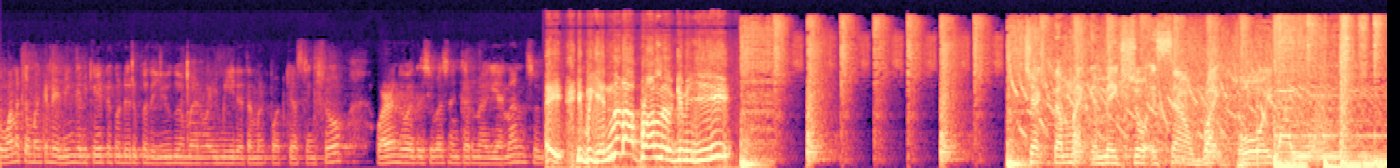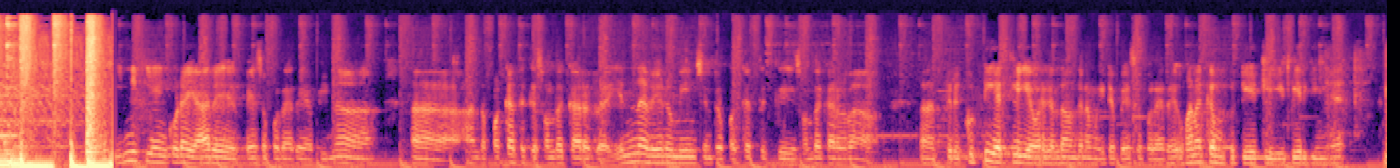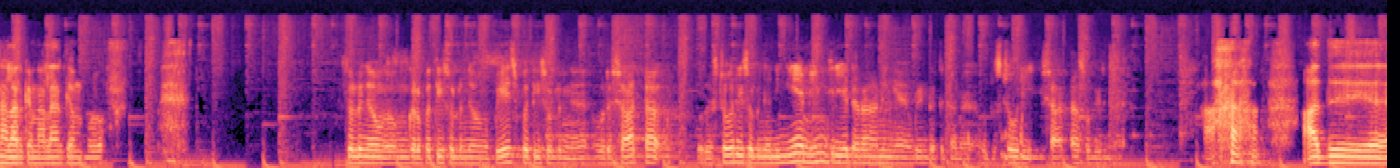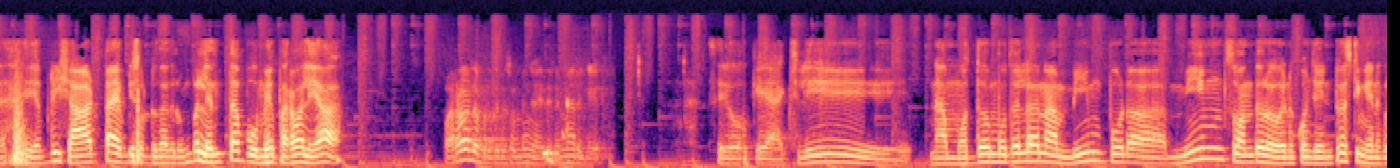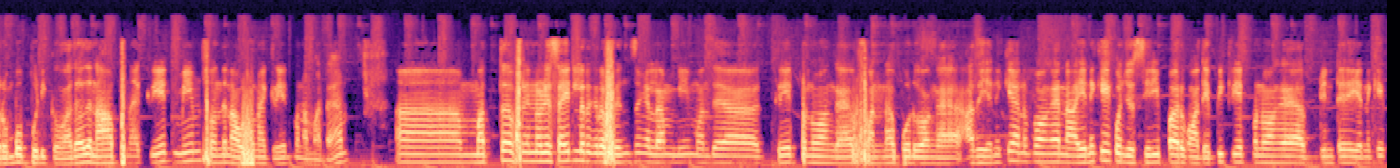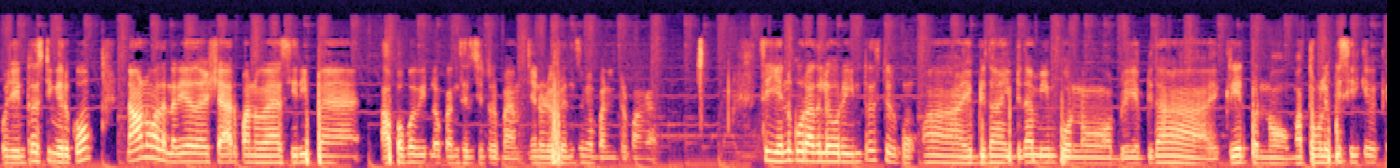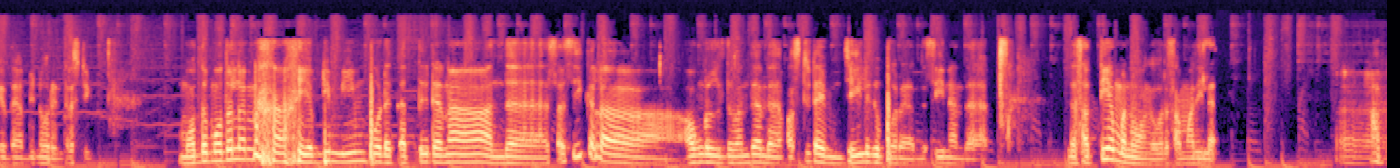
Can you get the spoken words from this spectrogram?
So வணக்க மக்களே நீங்கள் கேட்டுக்கொண்டிருப்பது யூகோ மேன் வை மீடியா தமிழ் பாட்காஸ்டிங் ஷோ வழங்குவது சிவசங்கர் நாகி அண்ணன் சொல்லி இப்ப என்னடா பிளான்ல இருக்கு நீ? Check the mic and make sure it sound right, boys. இன்னைக்கு என் கூட யாரு பேச போறாரு அப்படின்னா அந்த பக்கத்துக்கு சொந்தக்காரர் என்ன வேணும் மீன்ஸ் என்ற பக்கத்துக்கு சொந்தக்காரர் தான் திரு குட்டி அட்லி அவர்கள் தான் வந்து நம்ம கிட்ட பேச போறாரு. வணக்கம் குட்டி அட்லி எப்படி இருக்கீங்க? நல்லா இருக்கேன் நல்லா இருக்கேன் ப்ரோ சொல்லுங்க உங்க உங்களை பத்தி சொல்லுங்க உங்க பேஜ் பத்தி சொல்லுங்க. ஒரு ஷார்ட்டா ஒரு ஸ்டோரி சொல்லுங்க. நீங்க ஏன் மீன் கிரியேட்டர் ஆனீங்க அப்படின்றதுக்கான ஒரு ஸ்டோரி ஷார்ட்டா சொல்லிருங்க. அது எப்படி ஷார்ட்டா எப்படி சொல்றது? அது ரொம்ப லென்த்தா போகுமே பரவாயில்லையா? பரவாயில்ல பிரதர் சொல்லுங்க இதுல என்ன இருக்கு? சரி ஓகே ஆக்சுவலி நான் முத முதல்ல நான் மீம் போட மீம்ஸ் வந்து எனக்கு கொஞ்சம் இன்ட்ரெஸ்டிங் எனக்கு ரொம்ப பிடிக்கும். அதாவது நான் அப்போ நான் கிரியேட் மீம்ஸ் வந்து நான் அவ்வளோ நான் கிரியேட் பண்ண மாட்டேன். மற்ற என்னுடைய சைட்டில் இருக்கிற ஃப்ரெண்ட்ஸுங்க எல்லாம் மீம் வந்து கிரியேட் பண்ணுவாங்க ஃபன்னாக போடுவாங்க. அதை எனக்கே அனுப்புவாங்க. நான் எனக்கே கொஞ்சம் சிரிப்பாக இருக்கும். அதை எப்படி கிரியேட் பண்ணுவாங்க அப்படின்ட்டு எனக்கே கொஞ்சம் இன்ட்ரெஸ்டிங் இருக்கும். நானும் அதை நிறைய ஷேர் பண்ணுவேன் சிரிப்பேன். அப்பப்போ வீட்டில் உட்காந்து சிரிச்சிட்டு இருப்பேன். என்னுடைய ஃப்ரெண்ட்ஸுங்க பண்ணிட்டு இருப்பாங்க. சரி எனக்கு ஒரு அதில் ஒரு இன்ட்ரெஸ்ட் இருக்கும். எப்படி தான் இப்படி தான் மீம் போடணும் அப்படி எப்படி தான் கிரியேட் பண்ணணும் மற்றவங்களை எப்படி சிரிக்க வைக்கிறது அப்படின்னு ஒரு இன்ட்ரெஸ்டிங் முத முதல்ல நான் எப்படி மீம் போட கற்றுக்கிட்டேன்னா அந்த சசிகலா அவங்களது வந்து அந்த ஃபர்ஸ்ட் டைம் ஜெயிலுக்கு போகிற அந்த சீன் அந்த இந்த சத்தியம் பண்ணுவாங்க ஒரு சமாதியில.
